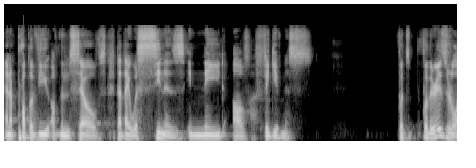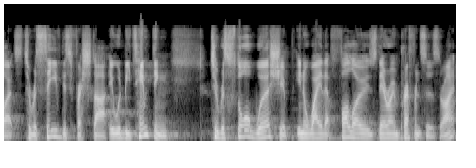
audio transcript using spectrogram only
and a proper view of themselves, that they were sinners in need of forgiveness. For, for the Israelites to receive this fresh start, it would be tempting to restore worship in a way that follows their own preferences, right?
